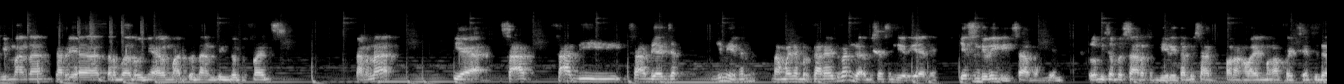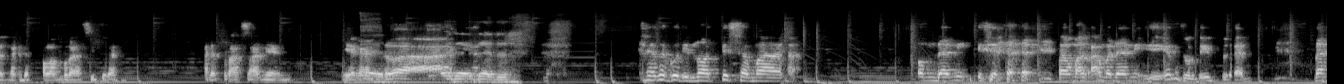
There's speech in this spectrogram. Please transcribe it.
gimana karya terbarunya Elma tuh nanti Good Friends. Karena ya saat saat di saat diajak gini kan namanya berkarya itu kan nggak bisa sendirian ya. Ya sendiri bisa mungkin. Lo bisa besar sendiri tapi saat orang lain mengapresiasi dan ada kolaborasi itu kan ada perasaan yang ya kan? Iya. wah. Ada, ada, ada. ternyata gue di notice sama Om Dani sama Mas Ahmad Dani ya kan seperti itu kan. Nah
